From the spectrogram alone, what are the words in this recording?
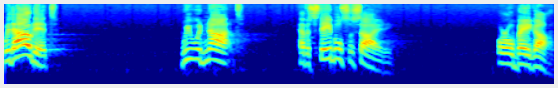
Without it, we would not have a stable society or obey God.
